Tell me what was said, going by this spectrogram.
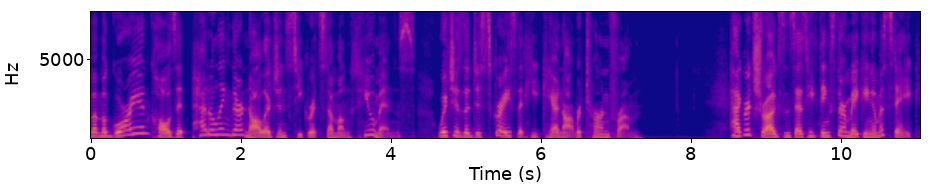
but Magorian calls it peddling their knowledge and secrets amongst humans, which is a disgrace that he cannot return from. Hagrid shrugs and says he thinks they're making a mistake,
